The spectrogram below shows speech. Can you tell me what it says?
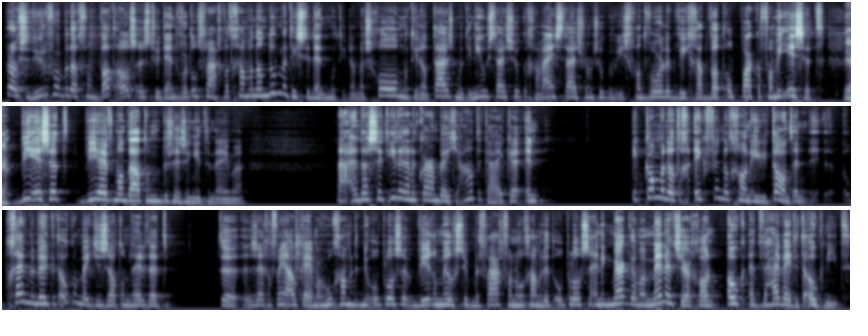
procedure voor bedacht van wat als een student wordt ontslagen. Wat gaan we dan doen met die student? Moet hij dan naar school? Moet hij dan thuis? Moet hij nieuw thuis zoeken? Gaan wij een thuis voor hem zoeken? Wie is verantwoordelijk? Wie gaat wat oppakken? Van wie is het? ja. Wie is het? Wie heeft mandaat om een beslissing in te nemen? Nou, en daar zit iedereen elkaar een beetje aan te kijken. En ik kan me dat, ik vind dat gewoon irritant. En op een gegeven moment ben ik het ook een beetje zat om de hele tijd te zeggen van ja, oké, maar hoe gaan we dit nu oplossen? Weer een mail gestuurd met vraag van hoe gaan we dit oplossen? En ik merk dat mijn manager gewoon ook, het, hij weet het ook niet.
